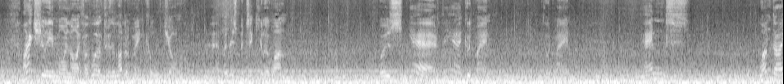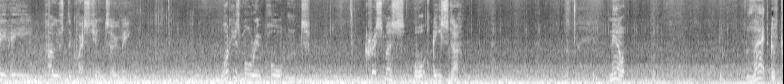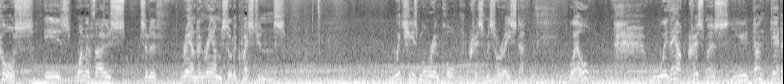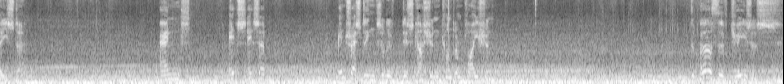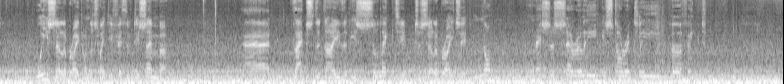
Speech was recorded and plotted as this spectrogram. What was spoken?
Actually, in my life, I've worked with a lot of men called John, uh, but this particular one was, yeah, yeah, good man good man. And one day he posed the question to me What is more important, Christmas or Easter? Now, that, of course, is one of those sort of round and round sort of questions which is more important, Christmas or Easter? Well, without Christmas, you don't get Easter. And it's it's a interesting sort of discussion, contemplation. The birth of Jesus we celebrate on the 25th of December that's the day that is selected to celebrate it, not necessarily historically perfect,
